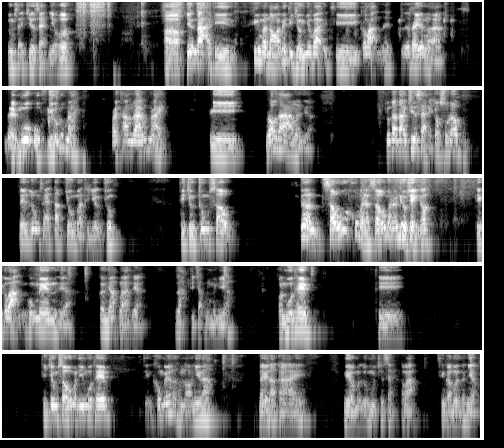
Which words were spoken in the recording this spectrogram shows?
Dũng sẽ chia sẻ nhiều hơn. Uh, hiện tại thì khi mà nói về thị trường như vậy thì các bạn sẽ thấy rằng là để mua cổ phiếu lúc này phải tham gia lúc này, thì rõ ràng là gì ạ? Chúng ta đang chia sẻ cho số đông, nên Dung sẽ tập trung vào thị trường chung. Thị trường chung xấu, tức là xấu không phải là xấu mà nó điều chỉnh thôi. Thì các bạn cũng nên gì ạ? Cân nhắc là gì ạ? Giảm tỷ trọng của mình nghĩa còn mua thêm, thì thị trường xấu mà đi mua thêm thì không biết là nó như nào. Đấy là cái điều mà Dũng muốn chia sẻ các bạn. Xin cảm ơn rất nhiều.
